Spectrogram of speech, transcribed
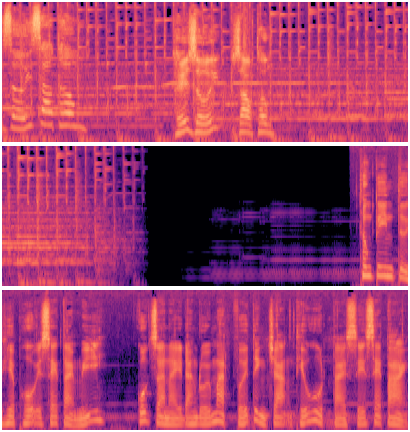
giới giao thông Thế giới giao thông Thông tin từ Hiệp hội Xe tải Mỹ, quốc gia này đang đối mặt với tình trạng thiếu hụt tài xế xe tải,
